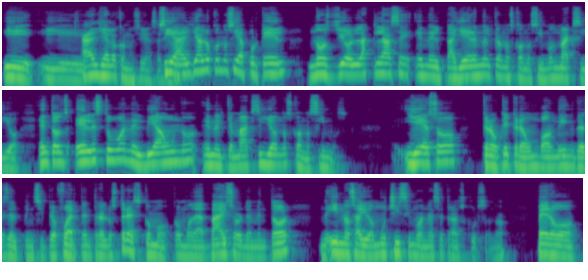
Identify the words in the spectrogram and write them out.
Y, y... A él ya lo conocías. Sí, a él ya lo conocía porque él nos dio la clase en el taller en el que nos conocimos Max y yo. Entonces, él estuvo en el día uno en el que Max y yo nos conocimos. Y eso creo que creó un bonding desde el principio fuerte entre los tres, como, como de advisor, de mentor, y nos ayudó muchísimo en ese transcurso, ¿no? Pero,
